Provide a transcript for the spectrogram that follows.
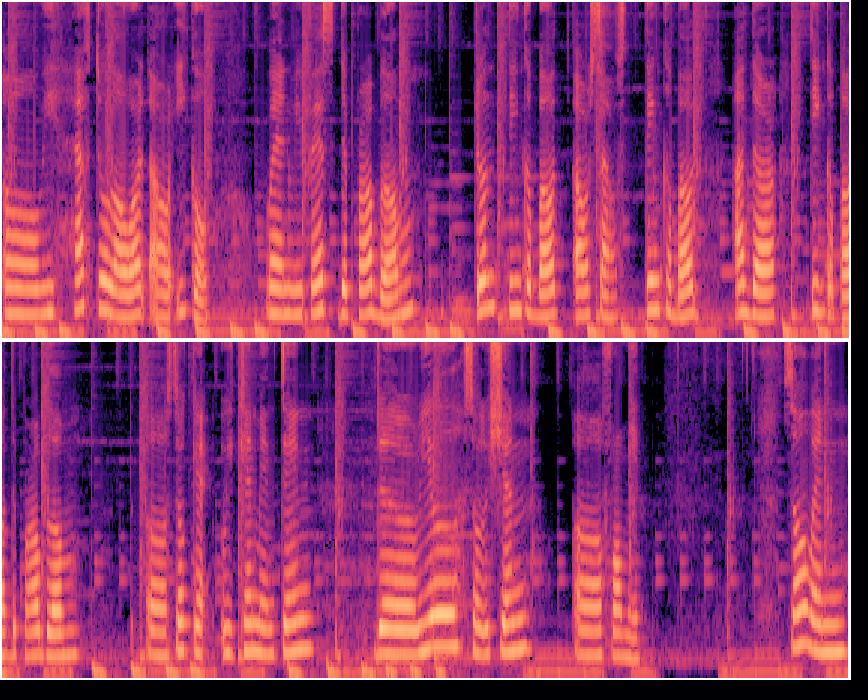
uh, we have to lower our ego. When we face the problem don't think about ourselves. Think about other. Think about the problem. Uh, so can, we can maintain the real solution uh, from it. So when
